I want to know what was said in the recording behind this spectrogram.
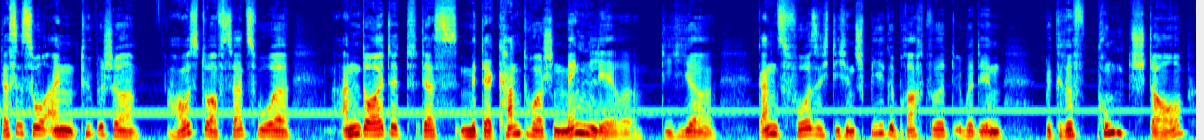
Das ist so ein typischer Hausdorf-Satz, wo er andeutet, dass mit der Kantorschen Mengenlehre, die hier ganz vorsichtig ins Spiel gebracht wird über den Begriff Punktstaub,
